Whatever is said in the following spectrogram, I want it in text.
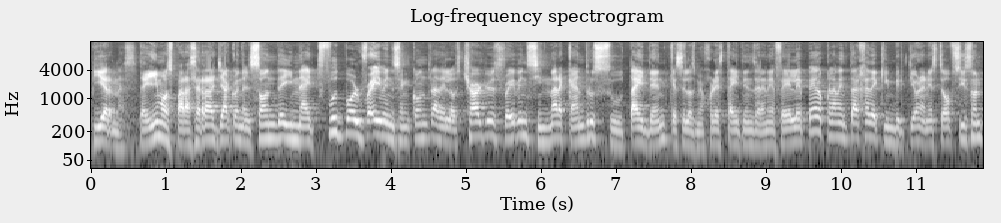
piernas. Seguimos para cerrar ya con el Sunday Night Football. Ravens en contra de los Chargers. Ravens sin Mark Andrews, su tight end, que es de los mejores tight ends de la NFL, pero con la ventaja de que invirtieron en este offseason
